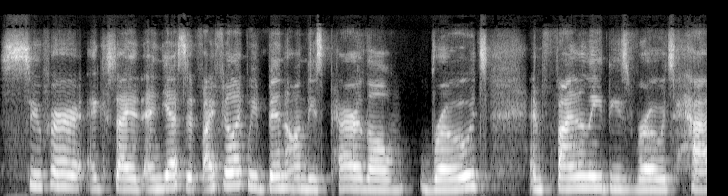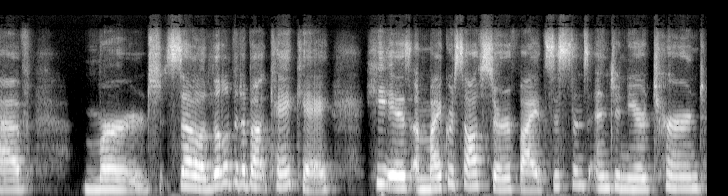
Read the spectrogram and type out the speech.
Super excited. And yes, if I feel like we've been on these parallel roads and finally these roads have merged. So, a little bit about KK. He is a Microsoft certified systems engineer turned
